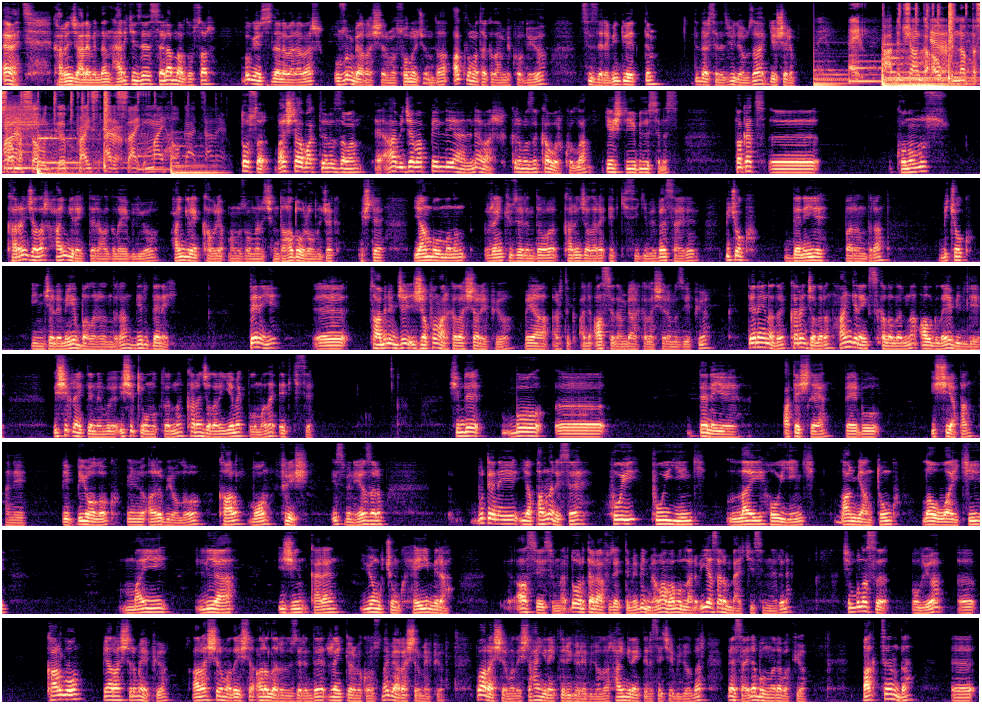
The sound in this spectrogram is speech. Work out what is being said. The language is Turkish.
Evet, karınca aleminden herkese selamlar dostlar. Bugün sizlerle beraber uzun bir araştırma sonucunda aklıma takılan bir konuyu sizlere video ettim. Dilerseniz videomuza geçelim. Hey. Dostlar başlığa baktığınız zaman e, abi cevap belli yani ne var? Kırmızı cover kullan. Geç diyebilirsiniz. Fakat e, konumuz karıncalar hangi renkleri algılayabiliyor? Hangi renk cover yapmamız onlar için daha doğru olacak? İşte yan bulmanın renk üzerinde o karıncalara etkisi gibi vesaire birçok deneyi barındıran birçok incelemeyi barındıran bir deney. Deneyi e, tahminimce Japon arkadaşlar yapıyor veya artık hani Asya'dan bir arkadaşlarımız yapıyor. Deneyin adı karıncaların hangi renk skalalarını algılayabildiği, ışık renklerinin ve ışık yoğunluklarının karıncaların yemek bulmada etkisi. Şimdi bu e, deneyi ateşleyen ve bu işi yapan hani bir biyolog, ünlü arı biyoloğu Carl von Frisch ismini yazarım. Bu deneyi yapanlar ise Hui Puying, Lai Hoying, Lam Yantung, Lau Waiki, Mai Lia Jin Karen, Yung Chung Hei Mira. Asya isimler. Doğru telaffuz ettim mi bilmiyorum ama bunları bir yazarım belki isimlerini. Şimdi bu nasıl oluyor? Ee, Carl Von bir araştırma yapıyor. Araştırmada işte arıların üzerinde renk görme konusunda bir araştırma yapıyor. Bu araştırmada işte hangi renkleri görebiliyorlar, hangi renkleri seçebiliyorlar vesaire bunlara bakıyor. Baktığında e,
